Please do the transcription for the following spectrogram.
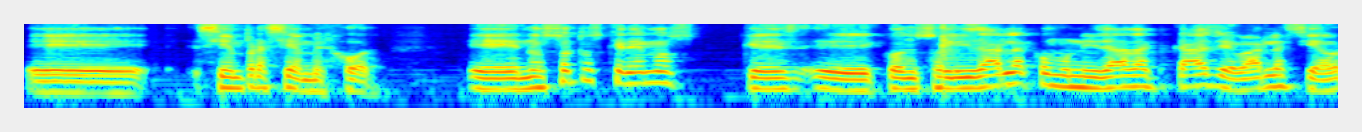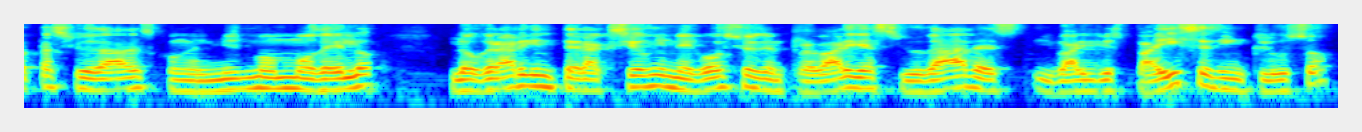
Eh, siempre hacía mejor. Eh, nosotros queremos que eh, consolidar la comunidad acá, llevarla hacia otras ciudades con el mismo modelo, lograr interacción y negocios entre varias ciudades y varios países incluso,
